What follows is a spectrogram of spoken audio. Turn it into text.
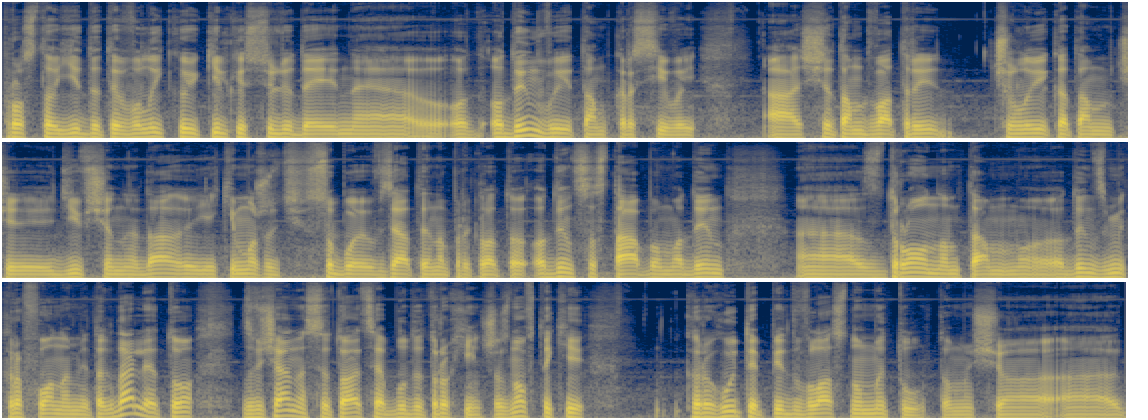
просто їдете великою кількістю людей, не один ви там красивий, а ще там два-три чоловіка там чи дівчини, да, які можуть з собою взяти, наприклад, один з стабом, один е, з дроном, там, один з мікрофоном і так далі, то звичайно ситуація буде трохи інша. Знов таки. Коригуйте під власну мету, тому що е,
